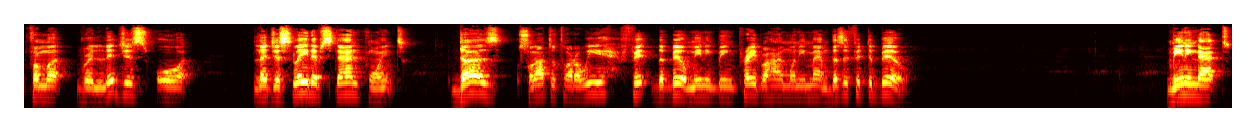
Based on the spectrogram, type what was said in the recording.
from a religious or legislative standpoint, does Salatul Taraweeh fit the bill? Meaning being prayed behind one imam. Does it fit the bill? Meaning that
